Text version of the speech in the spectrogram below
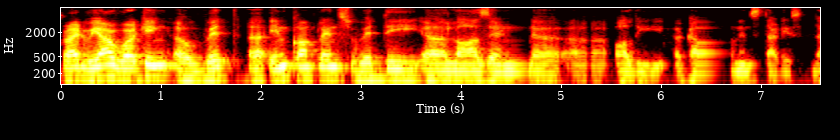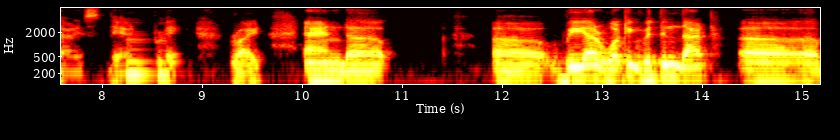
right? We are working uh, with uh, in compliance with the uh, laws and uh, uh, all the uh, governance that is that is there mm-hmm. today right? And uh, we are working within that uh,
